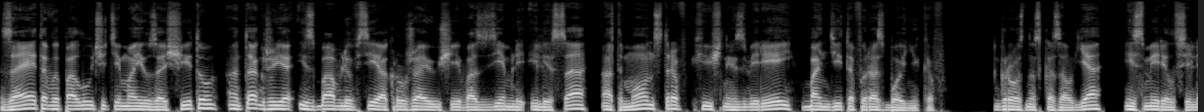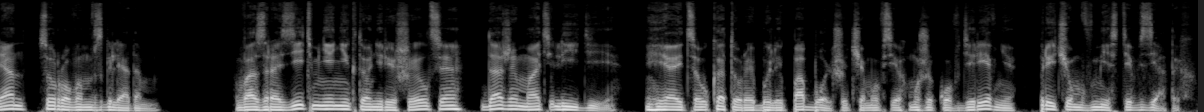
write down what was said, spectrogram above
За это вы получите мою защиту, а также я избавлю все окружающие вас земли и леса от монстров, хищных зверей, бандитов и разбойников», — грозно сказал я и смерил селян суровым взглядом. Возразить мне никто не решился, даже мать Лидии, яйца у которой были побольше, чем у всех мужиков в деревне, причем вместе взятых.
